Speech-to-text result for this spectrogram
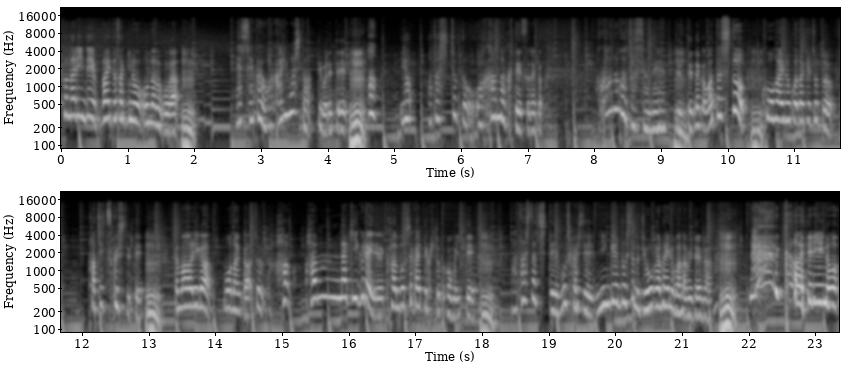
隣でバイト先の女の子がうん「え先輩分かりました?」って言われて「うん。あいや私ちょっと分かんなくてそれなんか分かんなかったですよね」って言って、うん。なんか私とうん。後輩の子だけちょっと立ち尽くしてて、うん。で周りがもうなんかちょっとは半泣きぐらいで感動して帰ってく人とかもいてうん。私たちってもしかして人間としての情がないのかなみたいなうん。帰りの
